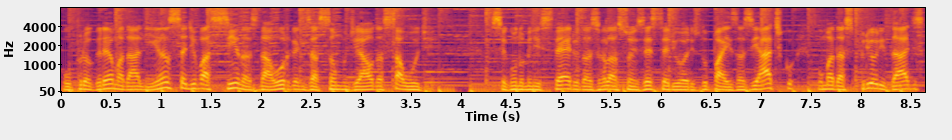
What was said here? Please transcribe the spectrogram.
o programa da Aliança de Vacinas da Organização Mundial da Saúde. Segundo o Ministério das Relações Exteriores do país asiático, uma das prioridades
